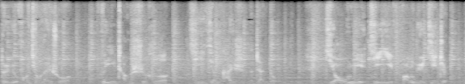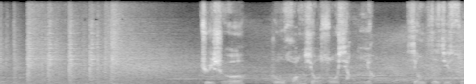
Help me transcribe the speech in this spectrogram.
对于黄潇来说，非常适合即将开始的战斗。剿灭记忆防御机制，巨蛇如黄潇所想一样，向自己所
